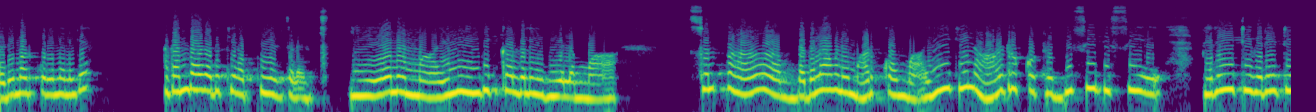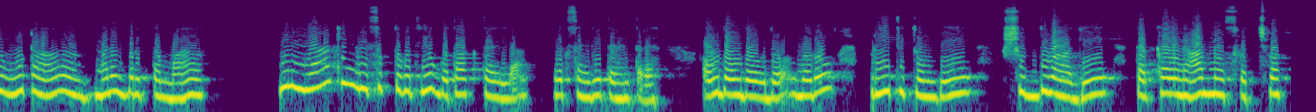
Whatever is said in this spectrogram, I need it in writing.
ರೆಡಿ ಮಾಡ್ಕೊಡಿ ನನಗೆ. ಹಾಗಂದಾಗ ಅದಕ್ಕೆ ಅಪ್ಪು ಹೇಳ್ತಾಳೆ ಏನಮ್ಮ, ಇನ್ನು ಹಿಂದಿನ ಕಾಲದಲ್ಲಿ ಇದೆಯಲ್ಲಮ್ಮ? ಸ್ವಲ್ಪ ಬದಲಾವಣೆ ಮಾಡ್ಕೊಮ್ಮ. ಈಗೇನು ಆರ್ಡರ್ ಕೊಟ್ರೆ ಬಿಸಿ ಬಿಸಿ ವೆರೈಟಿ ವೆರೈಟಿ ಊಟ ಮನೆಗೆ ಬರುತ್ತಮ್ಮ. ನೀನು ಯಾಕೆ ಹಿಂಗೆ ರಿಸ್ಕ್ ತಗೋತೀಯೋ ಗೊತ್ತಾಗ್ತಾ ಇಲ್ಲ. ಇವಾಗ ಸಂಗೀತ ಹೇಳ್ತಾರೆ. ಹೌದೌದೌದು. ನೋಡು, ಪ್ರೀತಿ ತುಂಬಿ ಶುದ್ಧವಾಗಿ ತರಕಾರಿನ ಆದ್ಮೇಲೆ ಸ್ವಚ್ಛವಾಗಿ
